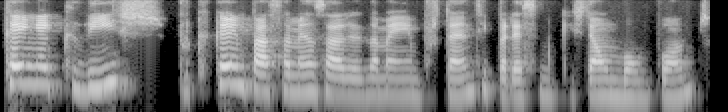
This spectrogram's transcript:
quem é que diz, porque quem passa a mensagem também é importante e parece-me que isto é um bom ponto.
